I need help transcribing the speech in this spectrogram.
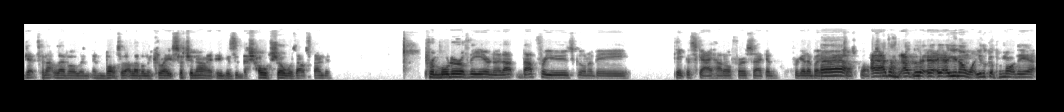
get to that level and, and box at that level and create such a night. It was the whole show was outstanding. Promoter of the year now that that for you is going to be take the sky hat off for a second. Forget about uh, just boxing. I, I, I, you know what? You look at promoter of the year.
